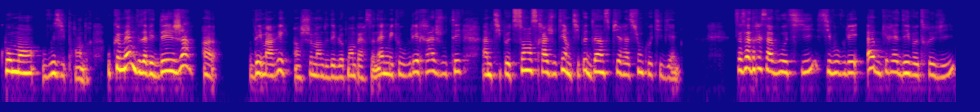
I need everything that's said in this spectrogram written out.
comment vous y prendre, ou que même vous avez déjà démarré un chemin de développement personnel, mais que vous voulez rajouter un petit peu de sens, rajouter un petit peu d'inspiration quotidienne. Ça s'adresse à vous aussi si vous voulez upgrader votre vie,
